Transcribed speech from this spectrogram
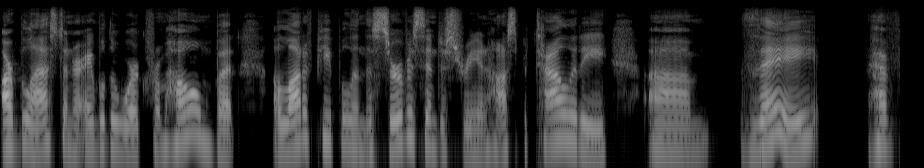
are blessed and are able to work from home, but a lot of people in the service industry and hospitality, um, they have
